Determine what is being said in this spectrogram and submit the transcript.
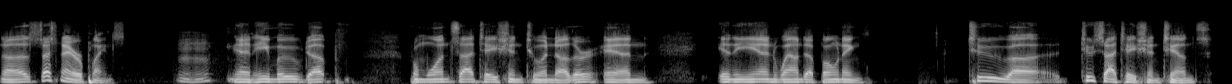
uh, Cessna airplanes. Mm-hmm. And he moved up from one citation to another, and in the end, wound up owning two uh, two citation tens.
